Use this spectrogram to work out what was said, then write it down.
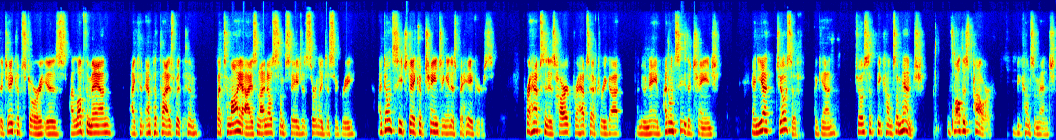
the Jacob story is I love the man, I can empathize with him, but to my eyes, and I know some sages certainly disagree, I don't see Jacob changing in his behaviors. Perhaps in his heart, perhaps after he got a new name, I don't see the change. And yet, Joseph, again, Joseph becomes a mensch. With all this power, he becomes a mensch.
